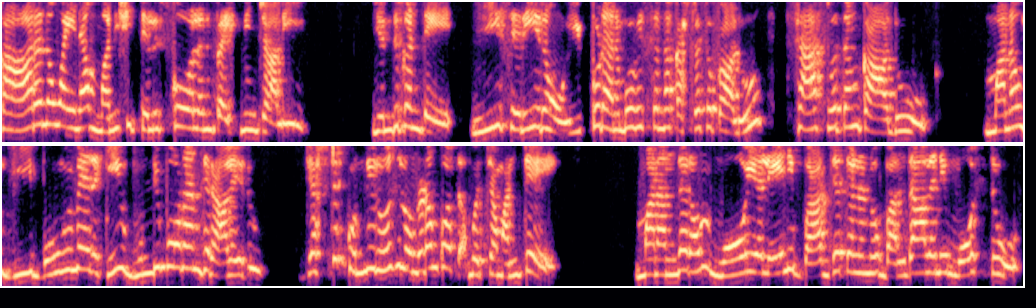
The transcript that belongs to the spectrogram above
కారణమైన మనిషి తెలుసుకోవాలని ప్రయత్నించాలి. ఎందుకంటే ఈ శరీరం ఇప్పుడు అనుభవిస్తున్న కష్ట సుఖాలు శాశ్వతం కాదు. మనం ఈ భూమి మీదకి ఉండిపోవడానికి రాలేదు. జస్ట్ కొన్ని రోజులు ఉండడం కోసం వచ్చాం అంతే. మనందరం మోయలేని బాధ్యతలను బంధాలని మోస్తూ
